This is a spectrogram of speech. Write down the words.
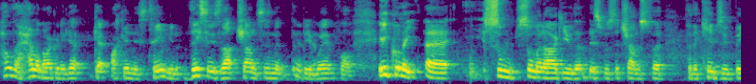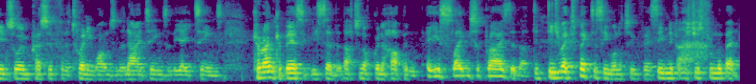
how the hell am I going to get, get back in this team? You know, this is that chance, isn't it, they've been waiting for. Equally, uh, some some would argue that this was the chance for, for the kids who've been so impressive for the 21s and the 19s and the 18s. Karanka basically said that that's not going to happen. Are you slightly surprised at that? Did, did you expect to see one or two face, even if it was just from the bench?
